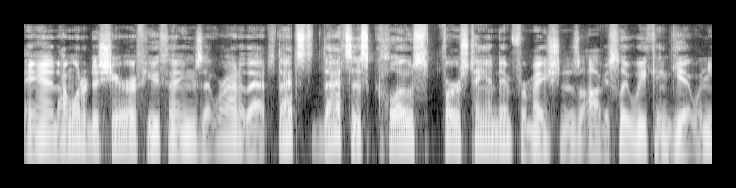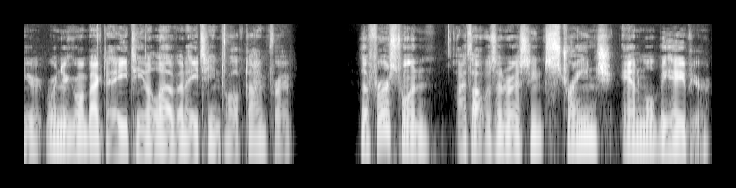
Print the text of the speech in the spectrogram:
and I wanted to share a few things that were out of that. That's that's as close firsthand information as obviously we can get when you're when you're going back to 1811, 1812 time frame. The first one I thought was interesting strange animal behavior.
